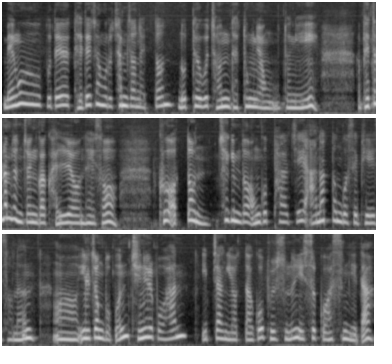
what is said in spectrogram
맹호부대 대대장으로 참전했던 노태우 전 대통령 등이 베트남 전쟁과 관련해서 그 어떤 책임도 언급하지 않았던 것에 비해서는 어, 일정 부분 진일보한 입장이었다고 볼 수는 있을 것 같습니다.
